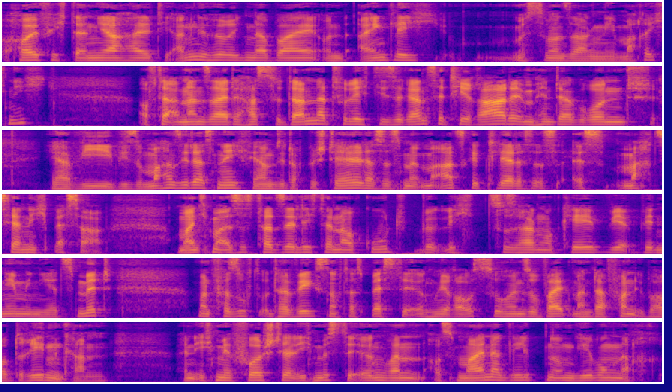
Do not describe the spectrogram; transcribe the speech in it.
häufig dann ja halt die Angehörigen dabei und eigentlich müsste man sagen, nee, mache ich nicht. Auf der anderen Seite hast du dann natürlich diese ganze Tirade im Hintergrund. Ja, wie, wieso machen sie das nicht? Wir haben sie doch bestellt, das ist mit dem Arzt geklärt, das ist, es macht's ja nicht besser. Und manchmal ist es tatsächlich dann auch gut, wirklich zu sagen, okay, wir, wir nehmen ihn jetzt mit. Man versucht unterwegs noch das Beste irgendwie rauszuholen, soweit man davon überhaupt reden kann. Wenn ich mir vorstelle, ich müsste irgendwann aus meiner geliebten Umgebung nach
